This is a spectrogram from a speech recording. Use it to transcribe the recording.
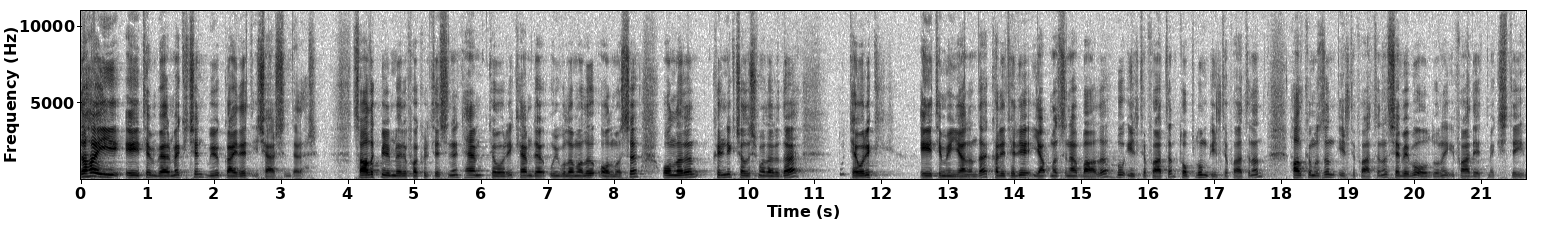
Daha iyi eğitim vermek için büyük gayret içerisindeler. Sağlık Bilimleri Fakültesi'nin hem teorik hem de uygulamalı olması onların klinik çalışmaları da teorik eğitimin yanında kaliteli yapmasına bağlı bu iltifatın, toplum iltifatının, halkımızın iltifatının sebebi olduğunu ifade etmek isteyeyim.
